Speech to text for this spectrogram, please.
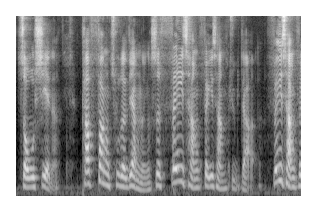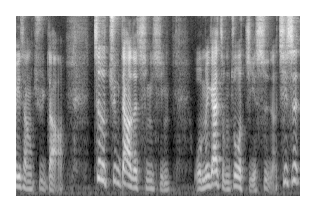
周线啊，它放出的量能是非常非常巨大的，非常非常巨大。这个巨大的情形，我们应该怎么做解释呢？其实。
